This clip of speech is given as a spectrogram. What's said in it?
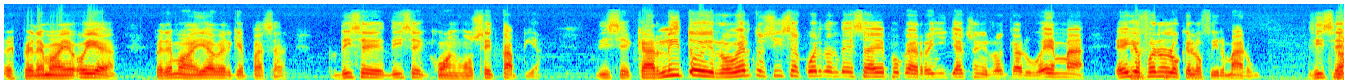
Esperemos ahí, oiga, esperemos ahí a ver qué pasa dice, dice Juan José Tapia. Dice, Carlito y Roberto sí se acuerdan de esa época de Reggie Jackson y Rod Caru. Es más, ellos fueron los que lo firmaron. Dice,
